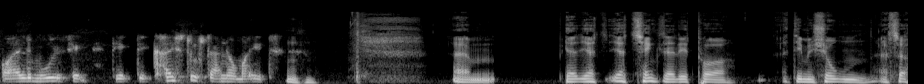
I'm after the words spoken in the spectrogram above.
og alle mulige ting. Det, det er Kristus, der er nummer et. Mm -hmm. um, jeg, jeg, jeg tænkte lidt på dimensionen, altså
